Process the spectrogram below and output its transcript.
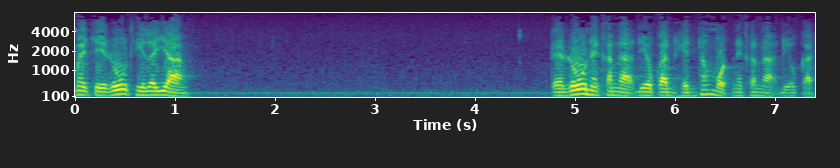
ไม่ใช่รู้ทีละอย่าง แต่รู้ในขณะเดียวกันเห็นทั้งหมดในขณะเดียวกัน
